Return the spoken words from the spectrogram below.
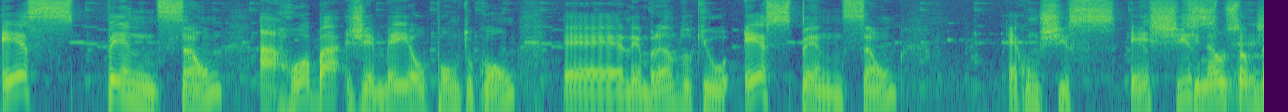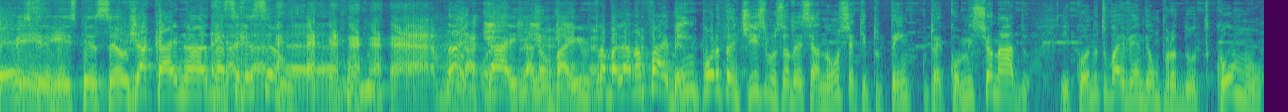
expensão arroba gmail.com é, lembrando que o expensão é com X. EX. Se não souber escrever expressão, já cai na, na seleção. já cai, já não vai trabalhar na Fiber. Importantíssimo sobre esse anúncio é que tu tem, tu é comissionado. E quando tu vai vender um produto como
